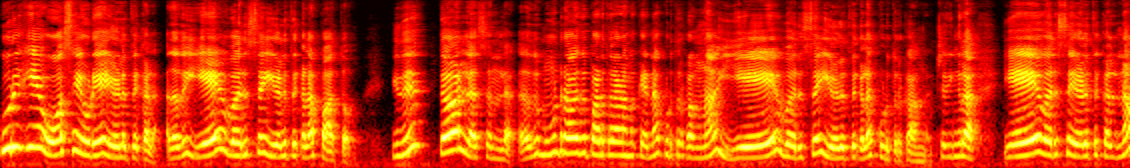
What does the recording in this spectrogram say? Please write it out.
குறுகிய ஓசையுடைய எழுத்துக்கள் அதாவது ஏ வரிசை எழுத்துக்களை பார்த்தோம். இது தேர்ட் லெசனில் அதாவது மூன்றாவது படத்தில் நமக்கு என்ன கொடுத்துருக்காங்கன்னா ஏ வரிசை எழுத்துக்களை கொடுத்துருக்காங்க. சரிங்களா? ஏ வரிசை எழுத்துக்கள்னா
